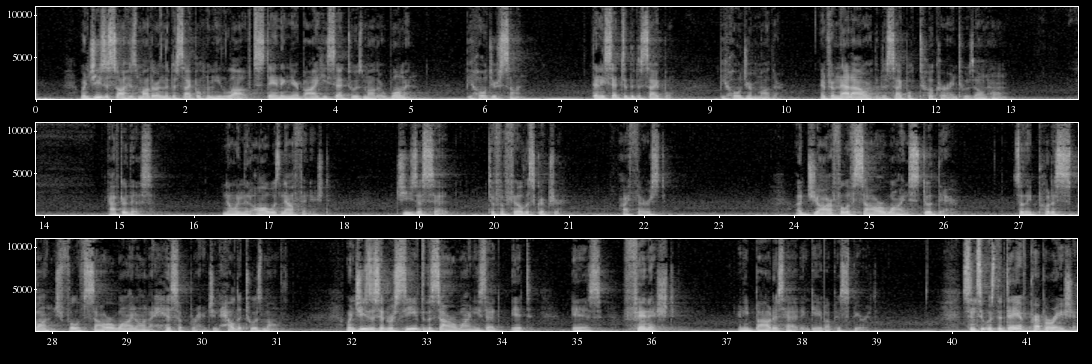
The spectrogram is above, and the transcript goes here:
When Jesus saw his mother and the disciple whom he loved standing nearby, he said to his mother, Woman, behold your son. Then he said to the disciple, Behold your mother. And from that hour the disciple took her into his own home. After this, knowing that all was now finished, Jesus said, to fulfill the scripture, I thirst. A jar full of sour wine stood there. So they put a sponge full of sour wine on a hyssop branch and held it to his mouth. When Jesus had received the sour wine, he said, It is finished. And he bowed his head and gave up his spirit. Since it was the day of preparation,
